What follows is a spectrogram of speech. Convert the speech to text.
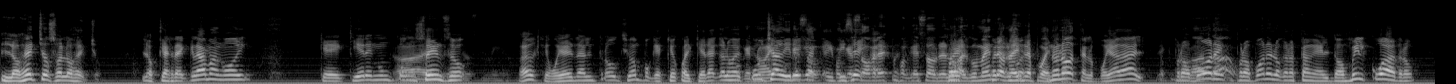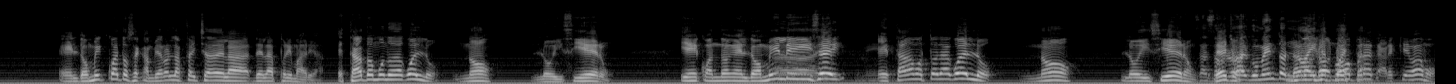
los hechos son los hechos. Los que reclaman hoy que quieren un consenso, bueno, que voy a dar la introducción porque es que cualquiera que los Porque no escucha hay- dirá porque que so- dice porque sobre- ah, pues, porque sobre pues, los argumentos pero- no hay respuesta. No, no, te los voy a dar. no Propone, propone lo que no están. En el 2004, en el 2004 se cambiaron las fechas de, la, de las primarias. ¿Estaba todo el mundo de acuerdo? No, lo hicieron. Y cuando en el 2016 Ay, estábamos todos de acuerdo, no, lo hicieron. O sea, sobre los argumentos no hay no, respuesta. espérate, ahora es que vamos.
